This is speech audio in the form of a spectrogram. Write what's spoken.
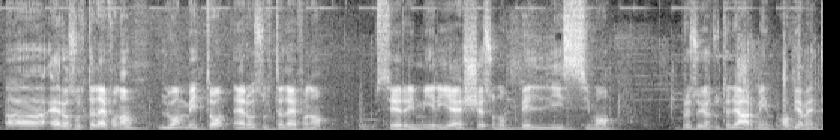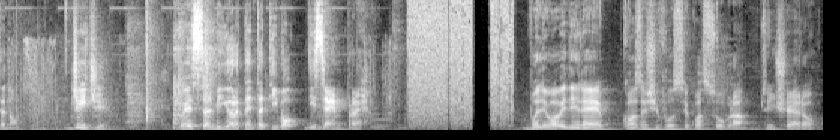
Uh, ero sul telefono, lo ammetto, ero sul telefono. Se mi riesce, sono bellissimo. Ho preso io tutte le armi? Ovviamente no. GG. Questo è il miglior tentativo di sempre. Volevo vedere cosa ci fosse qua sopra, sincero.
